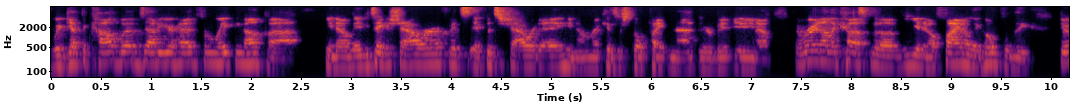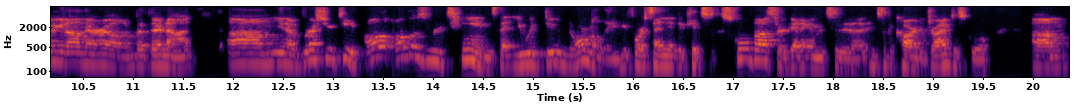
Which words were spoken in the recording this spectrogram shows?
we get the cobwebs out of your head from waking up. Uh, you know, maybe take a shower if it's if it's shower day. You know, my kids are still fighting that. They're a bit, you know, they're right on the cusp of, you know, finally, hopefully, doing it on their own, but they're not. Um, you know, brush your teeth, all, all those routines that you would do normally before sending the kids to the school bus or getting them into the into the car to drive to school. Um,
